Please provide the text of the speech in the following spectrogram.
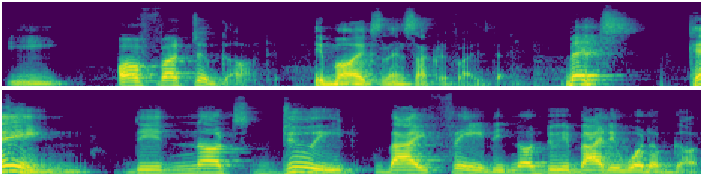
he offered to God a more excellent sacrifice. Than. But Cain did not do it by faith, did not do it by the word of God.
